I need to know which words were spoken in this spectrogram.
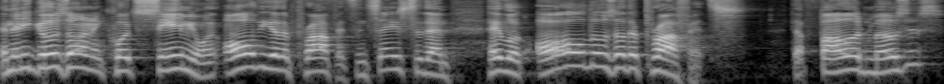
And then he goes on and quotes Samuel and all the other prophets and says to them, Hey, look, all those other prophets that followed Moses,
